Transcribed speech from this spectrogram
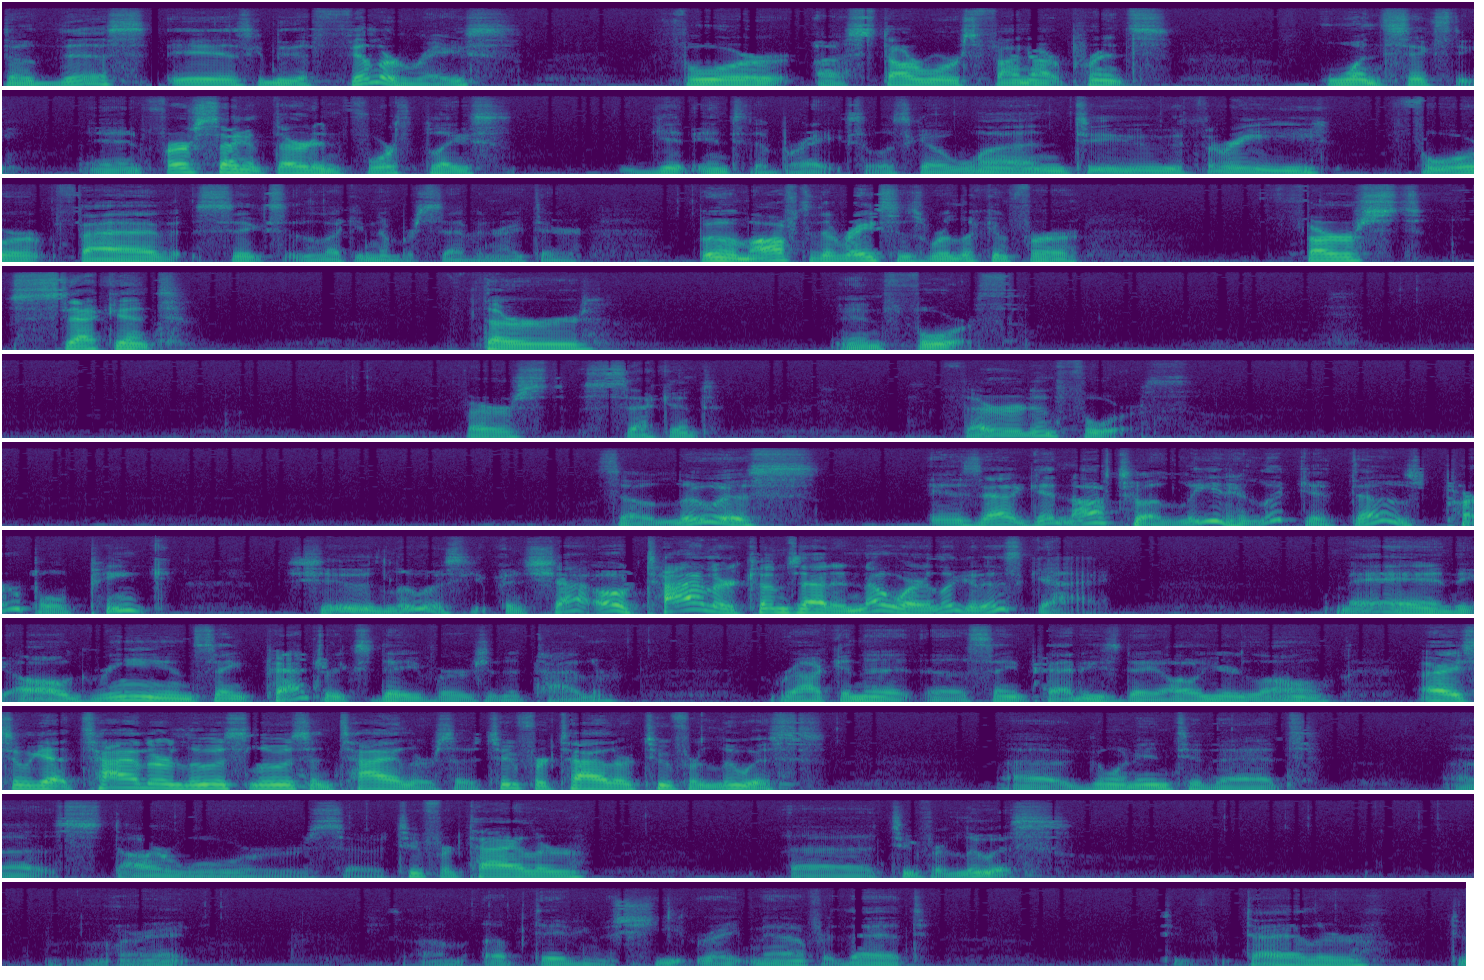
So this is going to be the filler race for uh, Star Wars Fine Art Prints 160. And first, second, third, and fourth place get into the break. So let's go one, two, three, four, five, six, lucky number seven right there. Boom, off to the races. We're looking for first, second, third, and fourth. First, second, third, and fourth. So Lewis is out getting off to a lead. And look at those purple, pink shoes. Lewis, you've been shot. Oh, Tyler comes out of nowhere. Look at this guy. Man, the all green St. Patrick's Day version of Tyler. Rocking at uh, St. Patty's Day all year long. All right, so we got Tyler, Lewis, Lewis, and Tyler. So two for Tyler, two for Lewis uh, going into that uh, Star Wars. So two for Tyler, uh, two for Lewis. All right. So I'm updating the sheet right now for that. Two for Tyler,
